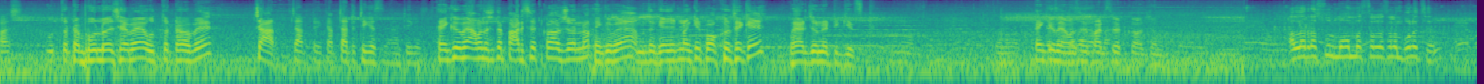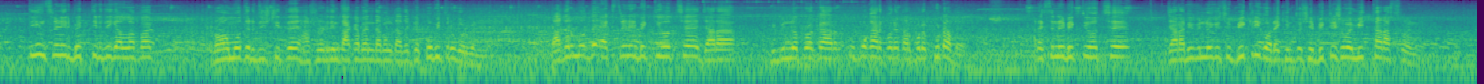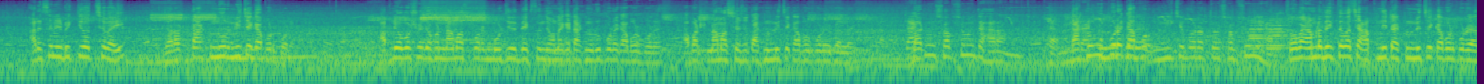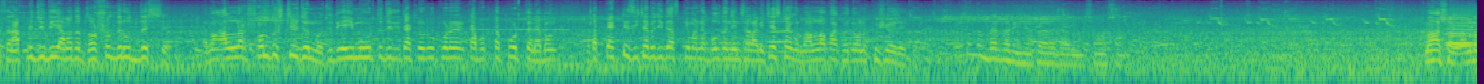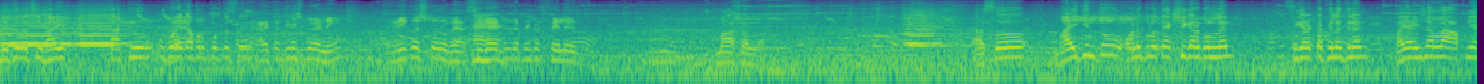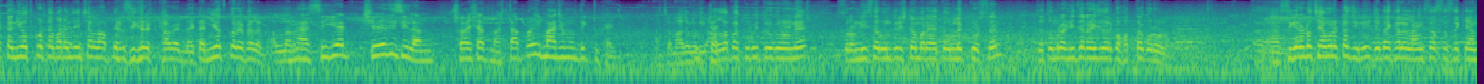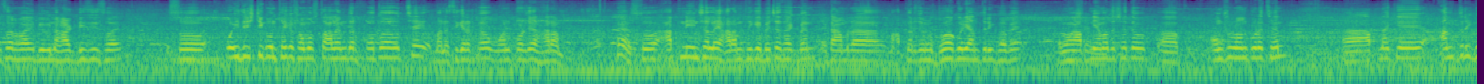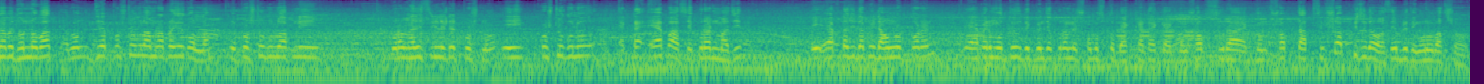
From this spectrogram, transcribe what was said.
পাঁচ। উত্তরটা ভুল হয়েছে ভাই উত্তরটা হবে চার। চারটে চারটে ঠিক আছে হ্যাঁ ঠিক আছে। থ্যাংক ইউ ভাই আমাদের সাথে পার্টিসিপেট করার জন্য। থ্যাংক ইউ ভাই আমাদের গ্যাজেট মার্কের পক্ষ থেকে ভাইয়ের জন্য একটি গিফট থ্যাংক ইউ ভাই আমাদের সাথে পার্টিসিপেট করার জন্য। আল্লাহ রাসুল মোহাম্মদ সাল্লাহ সাল্লাম বলেছেন, তিন শ্রেণির ব্যক্তির দিকে আল্লাপাক রহমতের দৃষ্টিতে হাসরের দিন তাকাবেন এবং তাদেরকে পবিত্র করবেন না। তাদের মধ্যে এক শ্রেণির ব্যক্তি হচ্ছে যারা বিভিন্ন প্রকার উপকার করে তারপরে ফুটা দেয় আরেক শ্রেণির ব্যক্তি হচ্ছে যারা বিভিন্ন কিছু বিক্রি করে কিন্তু সেই বিক্রির সময় মিথ্যার আশ্রয় নেয়। আরেক শ্রেণির ব্যক্তি হচ্ছে ভাই যারা টাকনুর নিচে কাপড় পরে। আপনি অবশ্যই যখন নামাজ পড়েন মসজিদে দেখছেন যে অনেকে টাকনুর উপরে কাপড় পরে আবার নামাজ শেষে টাকনুর নিচে কাপড় পরে ফেলে। টাকনু সবসময় তো হারাম। হ্যাঁ, টাকনুর উপরে কাপড় নিচে পড়া তো সবসময় হারাম। সবাই আমরা দেখতে পাচ্ছি আপনি টাকনুর নিচে কাপড় পরে আছেন। আপনি যদি আমাদের দর্শকদের উদ্দেশ্যে এবং আল্লাহর সন্তুষ্টির জন্য যদি এই মুহূর্তে যদি টাকনুর উপরের কাপড়টা পরতেন এবং একটা প্র্যাকটিস হিসাবে যদি আজকে মানে বলতেন ইনশাল্লাহ আমি চেষ্টা করব আল্লাহ পাক হয়তো অনেক খুশি হয়ে যেত। এটা তো ব্যাপারই না করা যায় সমস্যা নেই। মাশাল্লাহ আমরা দেখতে পাচ্ছি ভাই টাকনুর উপরে কাপড় পরতেছে। আরেকটা জিনিস নিই। রিকোয়েস্ট করব ভাই সিগারেট আপনি একটু ফেলে মাশাল্লাহ সো ভাই কিন্তু অনেকগুলো ত্যাগ স্বীকার করলেন সিগারেটটা ফেলে দিলেন। ভাইয়া ইনশাল্লাহ আপনি একটা নিয়ত করতে পারেন যে ইনশাল্লাহ আপনার সিগারেট খাবেন না একটা নিয়ত করে ফেলেন আল্লাহ না সিগারেট ছেড়ে দিয়েছিলাম ছয় সাত মাস তারপরেই মাঝে মধ্যে একটু খাই। আচ্ছা মাঝে মধ্যে আল্লাহ পাক পবিত্র গ্রহণে সুরা নিসার উনত্রিশ নম্বর আয়াতে উল্লেখ করছেন যে তোমরা নিজেরা নিজেদেরকে হত্যা করো না। সিগারেট হচ্ছে এমন একটা জিনিস যেটা খেলে লাংস আস্তে আস্তে ক্যান্সার হয় বিভিন্ন হার্ট ডিজিজ হয়। সো ওই দৃষ্টিকোণ থেকে সমস্ত আলেমদের ফতোয়া হচ্ছে মানে সিগারেট খাওয়া ওয়ান পর্যায়ের হারাম। হ্যাঁ সো আপনি ইনশাল্লাহ হারাম থেকে বেঁচে থাকবেন। এটা আমরা আপনার জন্য দোয়া করি আন্তরিকভাবে। এবং আপনি আমাদের সাথে অংশগ্রহণ করেছেন। আপনাকে আন্তরিকভাবে ধন্যবাদ। এবং যে প্রশ্নগুলো আমরা আপনাকে করলাম, এই প্রশ্নগুলো আপনি, কোরআন হাদিস রিলেটেড প্রশ্ন, এই প্রশ্নগুলো একটা অ্যাপ আছে, কোরআন মাজিদ। এই অ্যাপটা যদি আপনি ডাউনলোড করেন, এই অ্যাপের মধ্যেও দেখবেন যে কোরআনের সমস্ত ব্যাখ্যাটাকে একদম সব সুরা, একদম সব তাপসির সব কিছু দেওয়া আছে এভরিথিং অনুবাদ সহ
